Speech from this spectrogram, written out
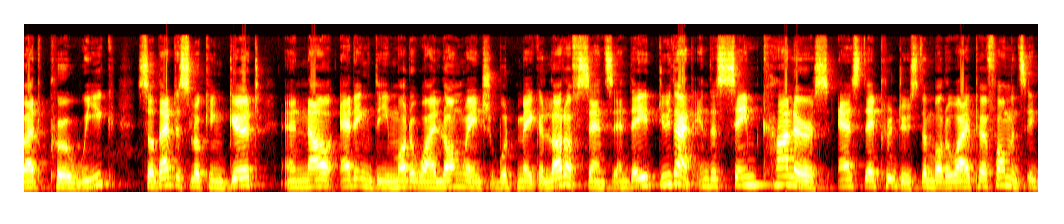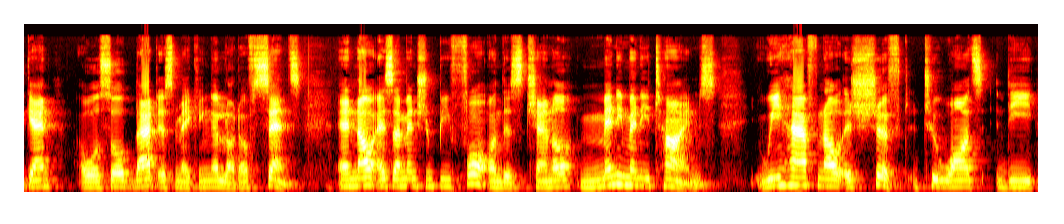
but per week. So that is looking good. And now adding the Model Y long range would make a lot of sense. And they do that in the same colors as they produce the Model Y performance. Again, also that is making a lot of sense. And now, as I mentioned before on this channel, many, many times, we have now a shift towards the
